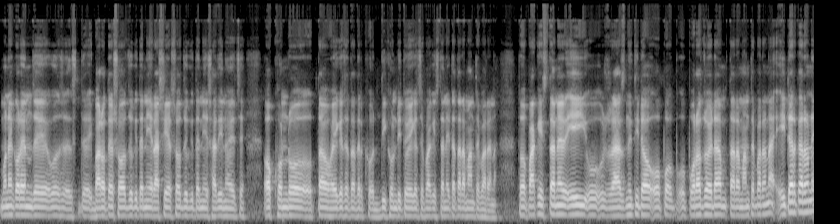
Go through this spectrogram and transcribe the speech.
মনে করেন যে ভারতের সহযোগিতা নিয়ে, রাশিয়ার সহযোগিতা নিয়ে স্বাধীন হয়েছে, অখণ্ডতা হয়ে গেছে, তাদের দ্বিখণ্ডিত হয়ে গেছে পাকিস্তান, এটা তারা মানতে পারে না। তো পাকিস্তানের এই রাজনীতিটা পরাজয়টা তারা মানতে পারে না। এইটার কারণে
